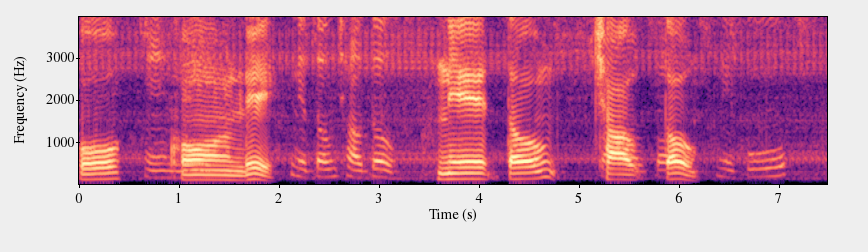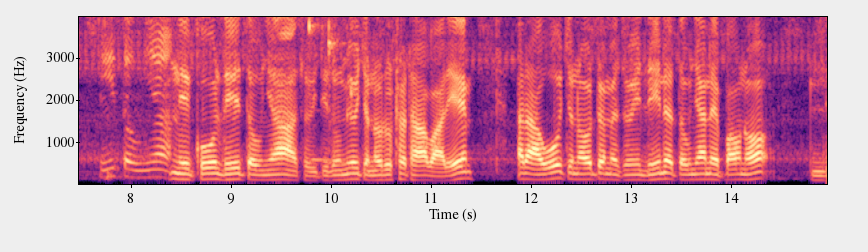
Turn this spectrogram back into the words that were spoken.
ကိုခွန်လေး2 3 6 3နှစ်သုံး2 9 4 3ည2943ညဆိုပြီးဒီလိုမျိုးကျွန်တော်တို့ထွက်ထားပါတယ်အဲ့ဒါကိုကျွန်တော်တို့တွက်မယ်ဆိုရင်4နဲ့3ညနဲ့ပေါင်းတော့4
